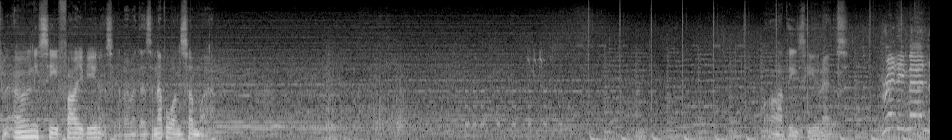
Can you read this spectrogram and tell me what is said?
Can only see five units at the moment. There's another one somewhere. These units? Ready, men.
